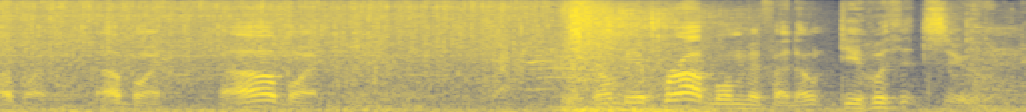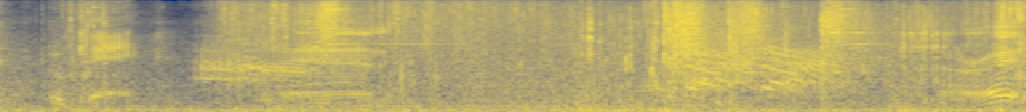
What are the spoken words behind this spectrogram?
oh boy. Oh boy. Oh boy. It's gonna be a problem if I don't deal with it soon. Okay. And. Alright.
